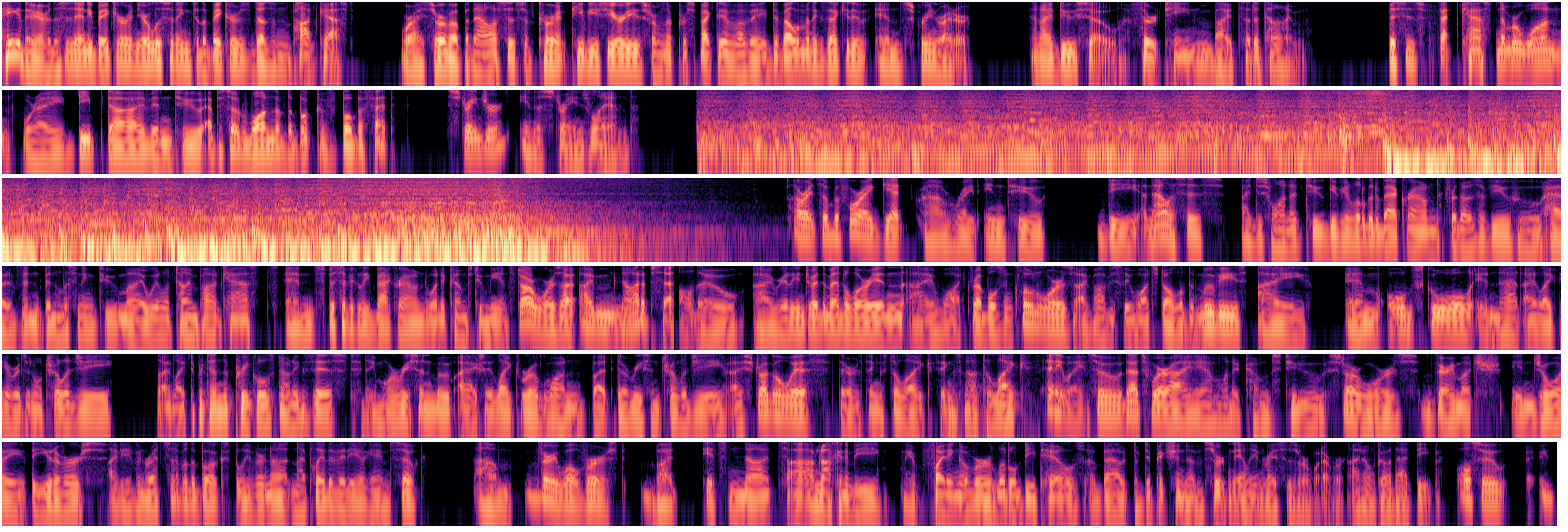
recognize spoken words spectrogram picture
Hey there, this is Andy Baker, and you're listening to the Baker's Dozen podcast, where I serve up analysis of current TV series from the perspective of a development executive and screenwriter. And I do so 13 bites at a time. This is FettCast number one, where I deep dive into episode one of the book of Boba Fett Stranger in a Strange Land. All right, so before I get uh, right into the analysis, I just wanted to give you a little bit of background for those of you who haven't been listening to my Wheel of Time podcasts, and specifically background when it comes to me and Star Wars. I, am not upset, although I really enjoyed The Mandalorian. I watched Rebels and Clone Wars. I've obviously watched all of the movies. I am old school in that I like the original trilogy. I like to pretend the prequels don't exist. The more recent move, I actually liked Rogue One, but the recent trilogy I struggle with. There are things to like, things not to like. Anyway, so that's where I am when it comes to Star Wars. Very much enjoy the universe. I've even read some of the books, believe it or not, and I play the video games. So um, very well versed, but it's not uh, i'm not going to be you know, fighting over little details about depiction of certain alien races or whatever i don't go that deep also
